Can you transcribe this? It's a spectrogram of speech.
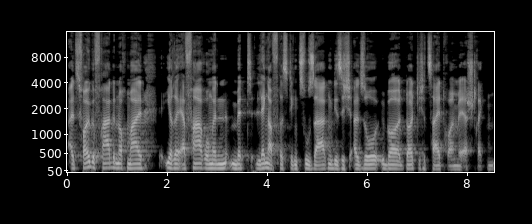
als Folgefrage nochmal Ihre Erfahrungen mit längerfristigen Zusagen, die sich also über deutliche Zeiträume erstrecken?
